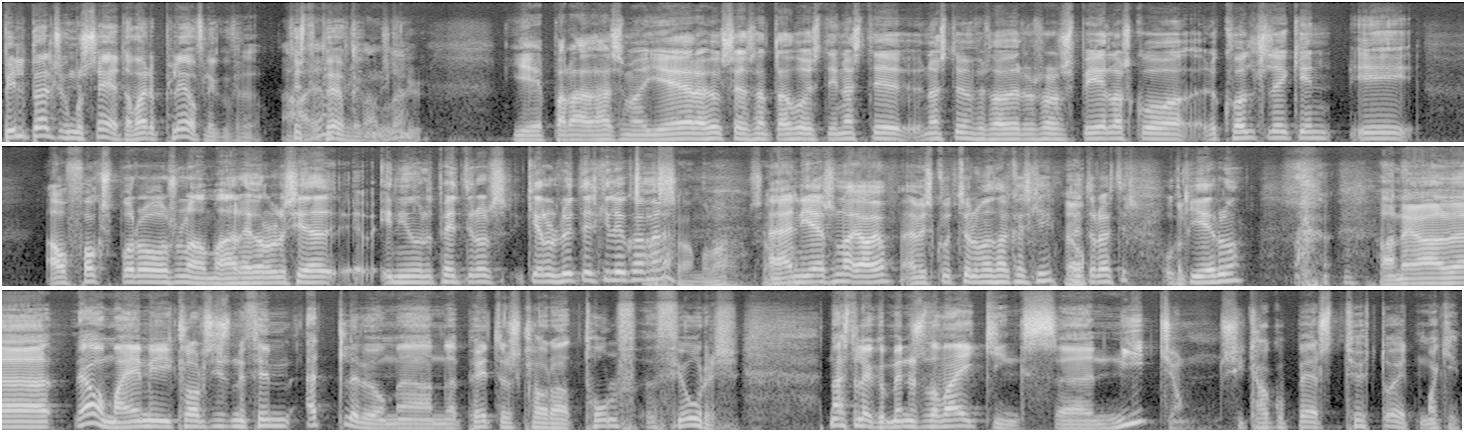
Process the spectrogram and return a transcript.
Bill Belichick kom að segja þetta væri playoff leikur fyrir það fyrsti já, playoff leikur klárlega. skilur Ég er bara, það sem að ég er að hugsa þess að þú veist, í næstu, næstu umfyrst þá verður að spila sko kvöldleikin í, á Foxboro og svona, maður hefur alveg séð í nýjumlega Patriots gera hluti, skiljið hvað með Sammála, En ég er svona, já, já, en við sko tölum um það kannski, betur á eftir. Og gerum það Þannig að, uh, já, Miami klára sísoni 5-11 og meðan Patriots klára 12-4 Næsta leikur, Minnesota Vikings uh, 19, Chicago Bears 21, Maggi.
